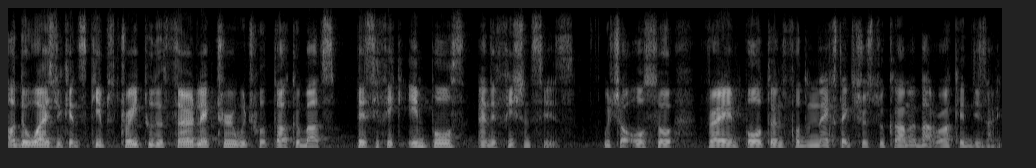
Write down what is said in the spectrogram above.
Otherwise, you can skip straight to the third lecture, which will talk about specific impulse and efficiencies, which are also very important for the next lectures to come about rocket design.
